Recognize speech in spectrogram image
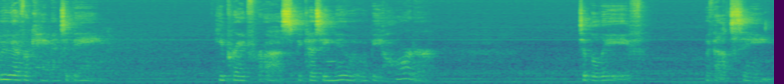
we ever came into being. He prayed for us because he knew it would be harder to believe without seeing.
